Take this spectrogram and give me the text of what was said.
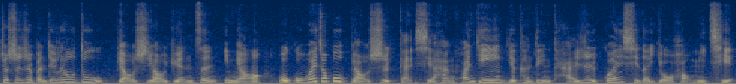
这是日本第六度表示要援赠疫苗。我国外交部表示感谢和欢迎，也肯定台日关系的友好密切。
